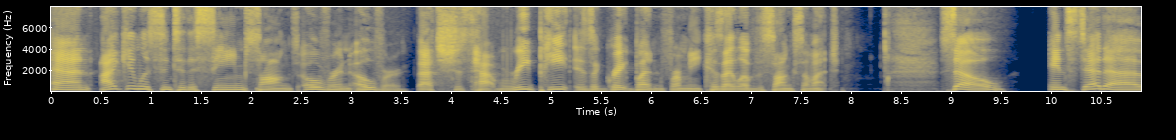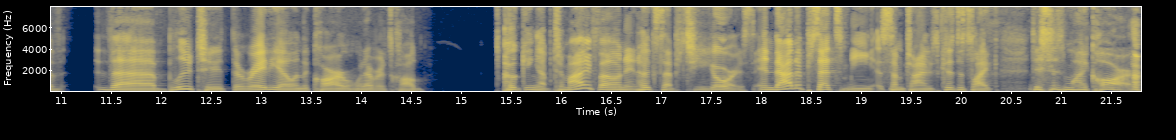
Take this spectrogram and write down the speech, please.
and I can listen to the same songs over and over. That's just how repeat is a great button for me because I love the song so much. So instead of the Bluetooth, the radio in the car, whatever it's called, hooking up to my phone, it hooks up to yours. And that upsets me sometimes because it's like, this is my car.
